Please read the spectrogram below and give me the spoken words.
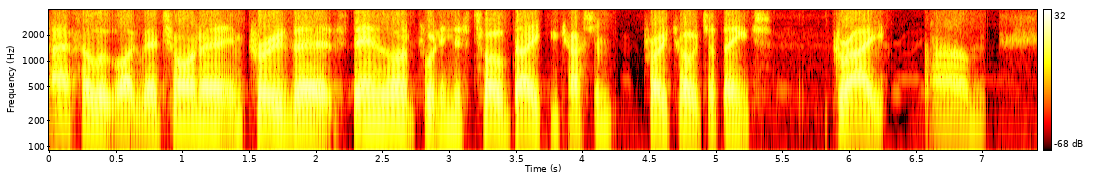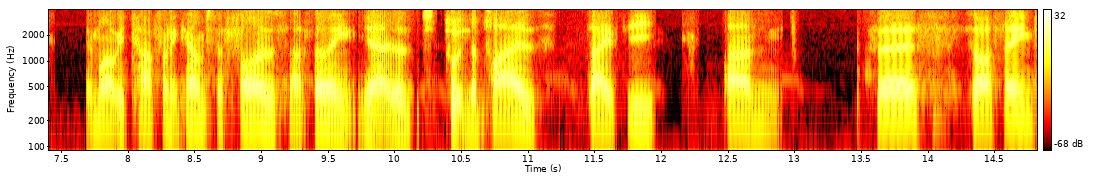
AFL look like they're trying to improve their standards on it, putting this 12 day concussion protocol, which I think great. Um, it might be tough when it comes to final stuff. I think you know just putting the players' safety um, first. So I think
